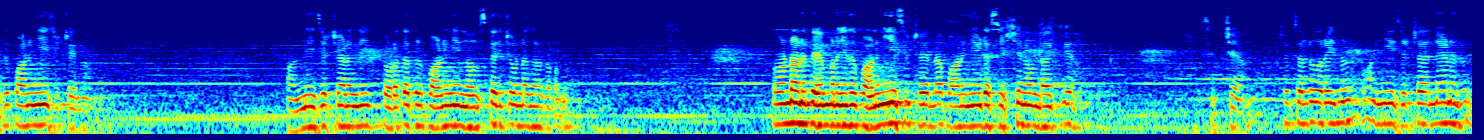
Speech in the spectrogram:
ഇത് പാണിനീയ ശിക്ഷ എന്നാണ് പാണിനീയ ശിക്ഷയാണെങ്കിൽ തുടക്കത്തിൽ പാണിനിയെ നമസ്കരിച്ചുകൊണ്ട് അങ്ങനെ തുടങ്ങും. അതുകൊണ്ടാണ് ഇദ്ദേഹം പറഞ്ഞത് പാണിനീയ ശിക്ഷയല്ല പാണിനിയുടെ ശിഷ്യനുണ്ടാക്കിയ ശിക്ഷയാണ്. പക്ഷെ ചിലർ പറയുന്നത് പണ്ണിയ ശിക്ഷ തന്നെയാണിത്.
